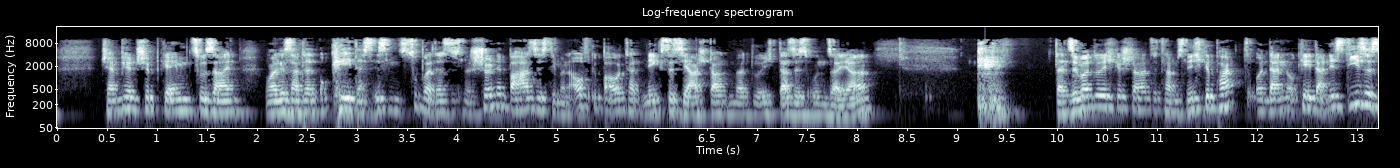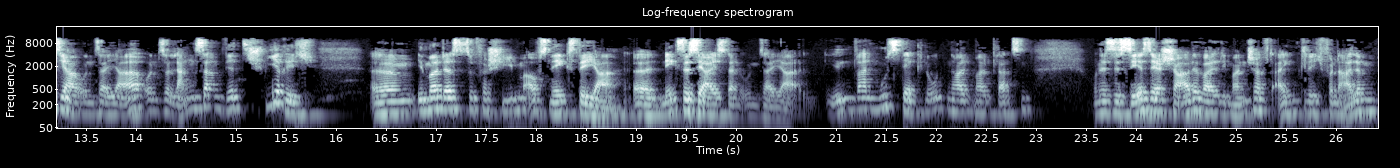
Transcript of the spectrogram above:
Championship Game zu sein, wo man gesagt hat, okay, das ist ein super, das ist eine schöne Basis, die man aufgebaut hat. Nächstes Jahr starten wir durch, das ist unser Jahr. Dann sind wir durchgestartet, haben es nicht gepackt und dann, okay, dann ist dieses Jahr unser Jahr und so langsam wird es schwierig, ähm, immer das zu verschieben aufs nächste Jahr. Äh, nächstes Jahr ist dann unser Jahr. Irgendwann muss der Knoten halt mal platzen und es ist sehr, sehr schade, weil die Mannschaft eigentlich von allem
